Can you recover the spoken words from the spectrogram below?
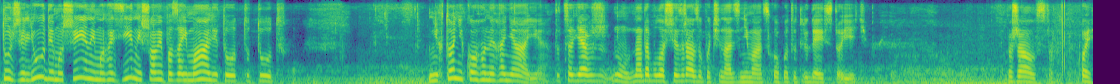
тут же люди, машини, магазини, що ви позаймали тут, тут, тут. Ніхто нікого не ганяє. То це я вже, ну, треба було ще зразу починати знімати, скільки тут людей стоїть. Пожалуйста. Ой.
